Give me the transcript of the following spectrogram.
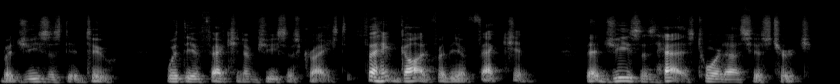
but Jesus did too, with the affection of Jesus Christ. Thank God for the affection that Jesus has toward us, his church.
